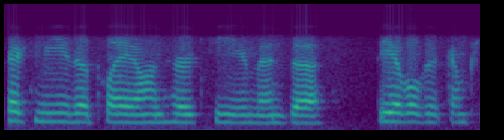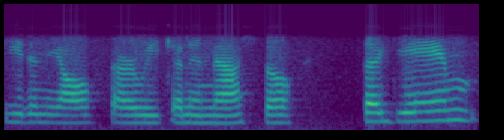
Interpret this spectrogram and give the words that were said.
picked me to play on her team and to be able to compete in the All-Star weekend in Nashville. The game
